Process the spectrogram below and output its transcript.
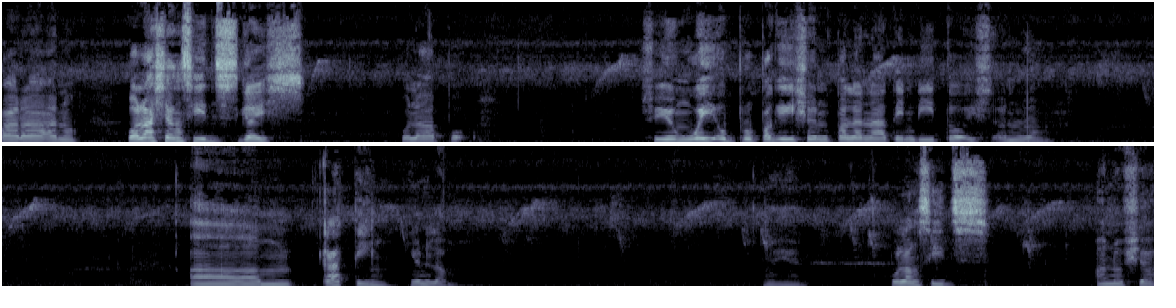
para ano. Wala siyang seeds guys. Wala po. So yung way of propagation pala natin dito is ano lang. Um, cutting. Yun lang. Ayan. Walang seeds. Ano siya?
